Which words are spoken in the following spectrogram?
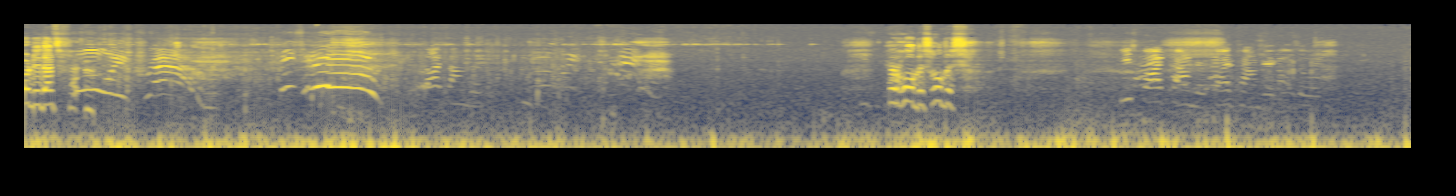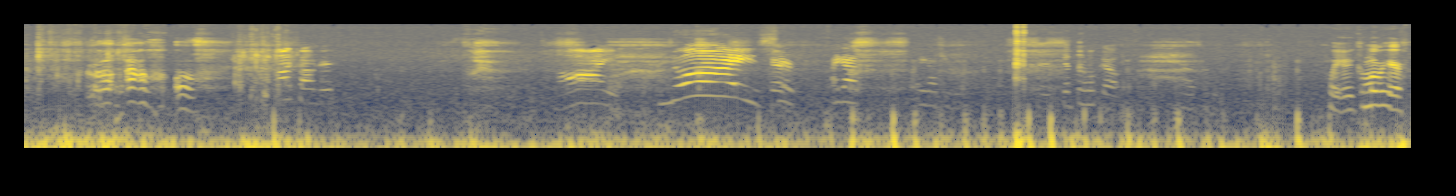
Oh, dude, that's. Holy crap! He's huge! Five pounder. Here, hold this, hold this. He's five pounder, five pounder easily. Oh, ow. Oh. Five pounder. Nice. Nice. Here, I got, I got you. Here, get the hook out. Wait, wait, come over here.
